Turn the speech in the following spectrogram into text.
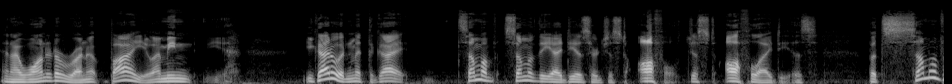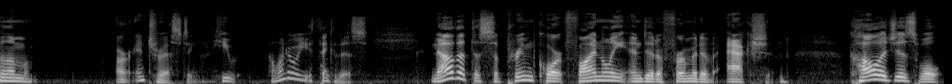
And I wanted to run it by you. I mean, you got to admit the guy some of some of the ideas are just awful, just awful ideas, but some of them are interesting. He I wonder what you think of this. Now that the Supreme Court finally ended affirmative action, colleges will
